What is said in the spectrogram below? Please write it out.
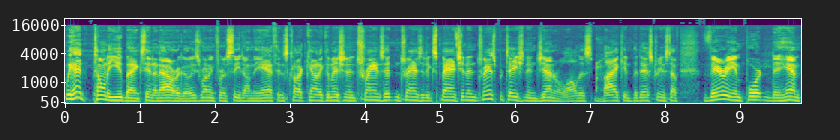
We had Tony Eubanks in an hour ago. He's running for a seat on the Athens Clarke County Commission and transit and transit expansion and transportation in general. All this bike and pedestrian stuff, very important to him.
